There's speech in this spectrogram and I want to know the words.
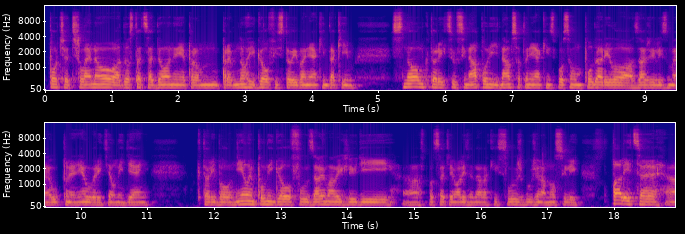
počet členov a dostať sa do nie pre, pre mnohých golfistov iba nejakým takým snom, ktorý chcú si naplniť. Nám sa to nejakým spôsobom podarilo a zažili sme úplne neuveriteľný deň ktorý bol nielen plný golfu, zaujímavých ľudí. V podstate mali sme tam takú službu, že nám nosili palice, a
